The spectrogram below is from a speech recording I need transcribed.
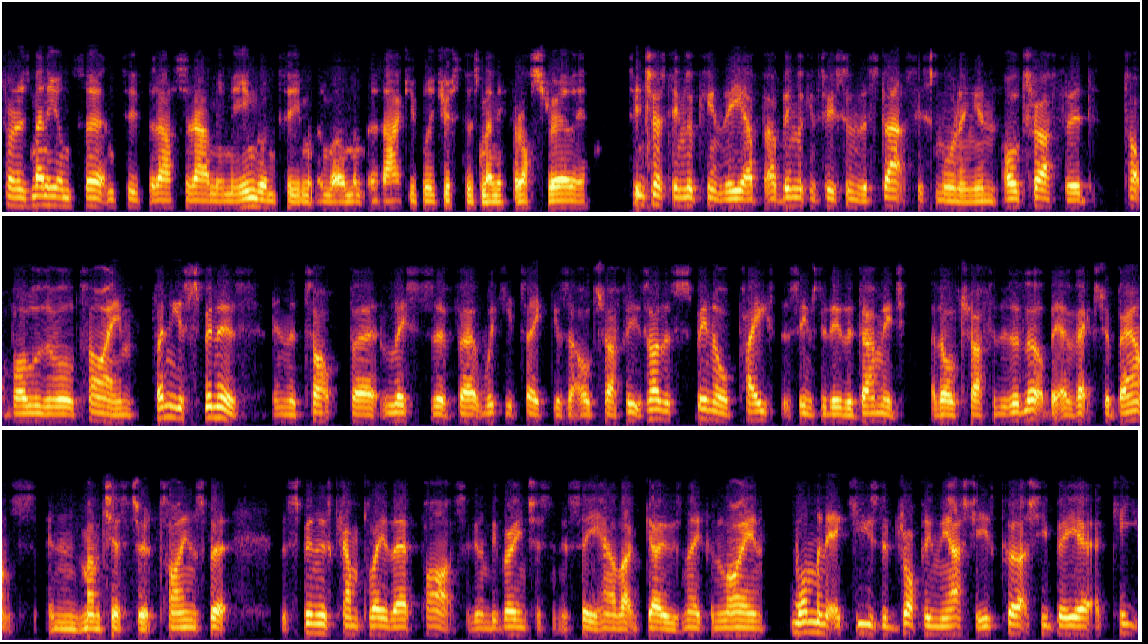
for as many uncertainties that are surrounding the England team at the moment, there's arguably just as many for Australia. It's interesting looking at the. I've, I've been looking through some of the stats this morning, and Old Trafford top bowlers of all time. Plenty of spinners in the top uh, lists of uh, wicket takers at Old Trafford. It's either spin or pace that seems to do the damage at Old Trafford. There's a little bit of extra bounce in Manchester at times, but the spinners can play their parts. It's going to be very interesting to see how that goes. Nathan Lyon, one minute accused of dropping the Ashes, could actually be a, a key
